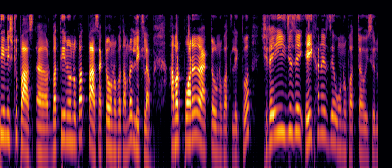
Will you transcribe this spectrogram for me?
তিন ইস্টু পাঁচ বা তিন অনুপাত পাঁচ, একটা অনুপাত আমরা লিখলাম। আবার পরের আর একটা অনুপাত লিখব। সেটা এই যে যে এইখানের যে অনুপাতটা হয়েছিল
